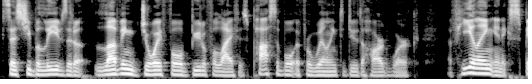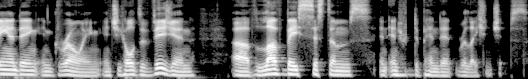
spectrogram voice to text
says she believes that a loving, joyful, beautiful life is possible if we're willing to do the hard work of healing and expanding and growing. And she holds a vision of love based systems and interdependent relationships.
